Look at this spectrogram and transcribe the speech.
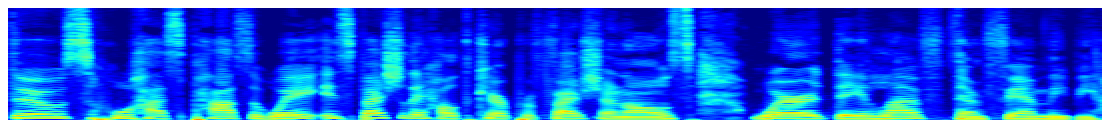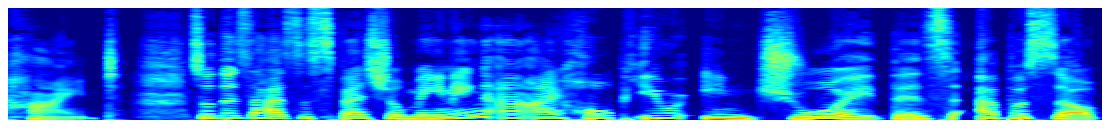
those who has passed away, especially healthcare professionals, where they left their family behind. So this has a special meaning, and I hope you enjoy this episode.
